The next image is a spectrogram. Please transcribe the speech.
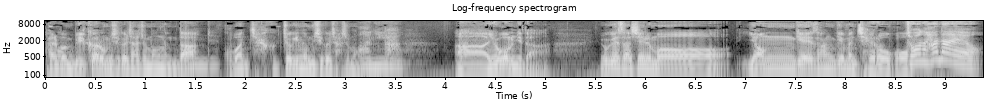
8번 밀가루 음식을 자주 먹는다. 아닌데? 9번 자극적인 음식을 자주 먹는다. 아니에요. 아, 요겁니다. 요게 사실 뭐 0개에서 1개면 제로고. 전 하나예요.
